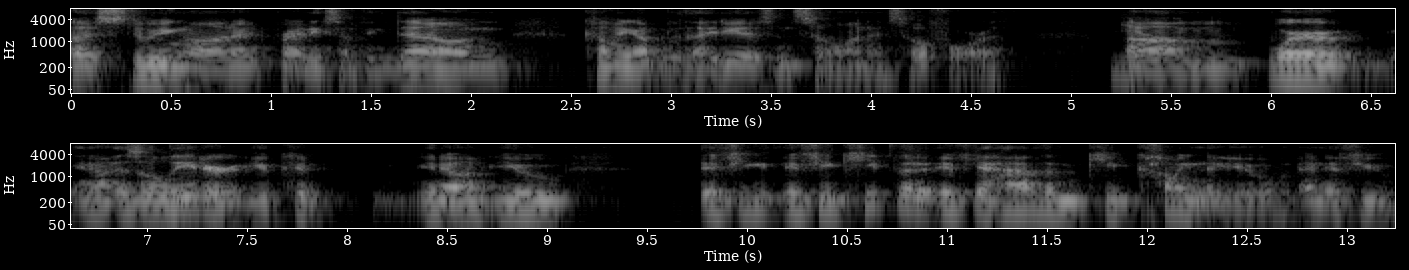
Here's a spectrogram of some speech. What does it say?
uh, stewing on it writing something down coming up with ideas and so on and so forth. Yeah. um, where you know as a leader you could you know you if you if you keep the if you have them keep coming to you and if you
